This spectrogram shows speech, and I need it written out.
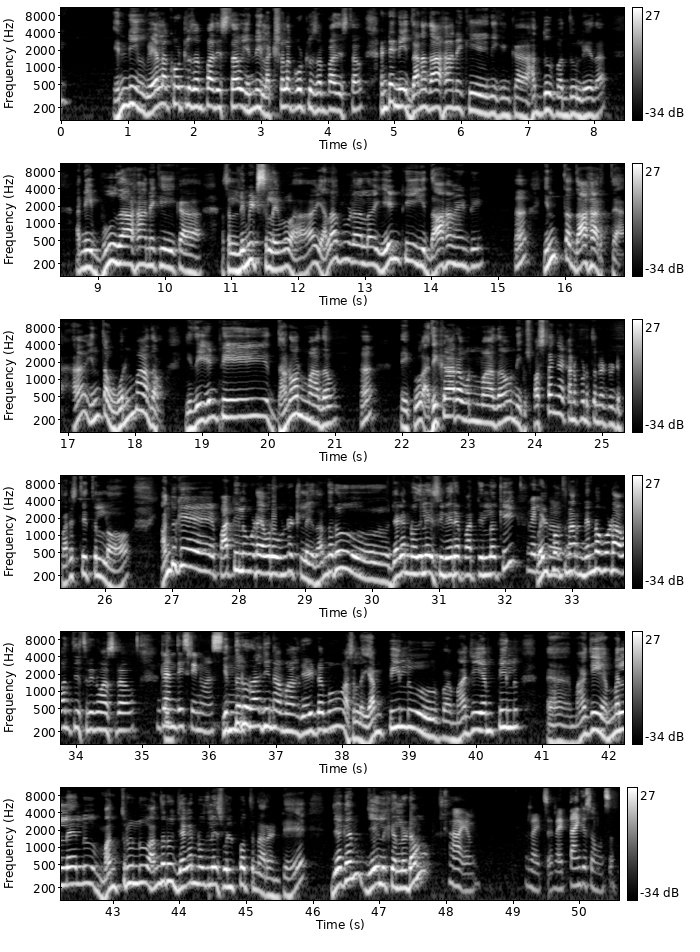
ఎన్ని వేల కోట్లు సంపాదిస్తావు ఎన్ని లక్షల కోట్లు సంపాదిస్తావు? అంటే నీ ధనదాహానికి నీకు ఇంకా హద్దు పద్దు లేదా? నీ భూదాహానికి ఇక అసలు లిమిట్స్ లేవా? ఎలా చూడాలా? ఏంటి ఈ దాహం ఏంటి? ఇంత దాహార్త ఇంత ఉన్మాదం. ఇది ఏంటి? ధనోన్మాదం నీకు అధికార ఉన్మాదం నీకు స్పష్టంగా కనపడుతున్నటువంటి పరిస్థితుల్లో అందుకే పార్టీలో కూడా ఎవరు ఉండట్లేదు. అందరూ జగన్ వదిలేసి వేరే పార్టీల్లోకి వెళ్ళిపోతున్నారు. నిన్న కూడా అవంతి శ్రీనివాసరావు గ్రంథి శ్రీనివాస్. ఇద్దరు రాజీనామాలు చేయడము అసలు ఎంపీలు మాజీ ఎంపీలు మాజీ ఎమ్మెల్యేలు మంత్రులు అందరూ జగన్ వదిలేసి వెళ్ళిపోతున్నారంటే జగన్ జైలుకి వెళ్ళడం ఖాయం. Right sir right thank you so much sir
